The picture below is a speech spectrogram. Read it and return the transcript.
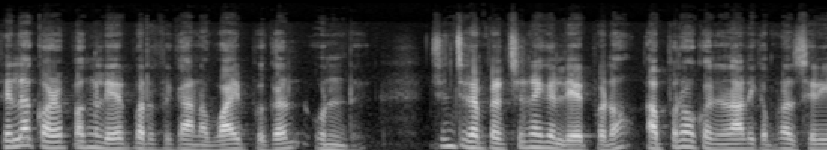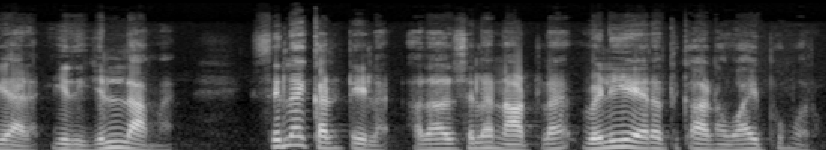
சில குழப்பங்கள் ஏற்படுறதுக்கான வாய்ப்புகள் உண்டு. சின்ன சின்ன பிரச்சனைகள் ஏற்படும். அப்புறம் கொஞ்ச நாளைக்கு அப்புறம் சரியாயிடும் இது இல்லாமல் சில கண்ட்ரியில் அதாவது சில நாட்டில் வெளியேறத்துக்கான வாய்ப்பும் வரும்.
